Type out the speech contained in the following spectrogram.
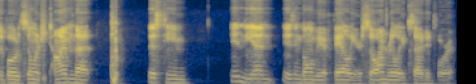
devoted so much time that this team in the end isn't going to be a failure. So I'm really excited for it.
